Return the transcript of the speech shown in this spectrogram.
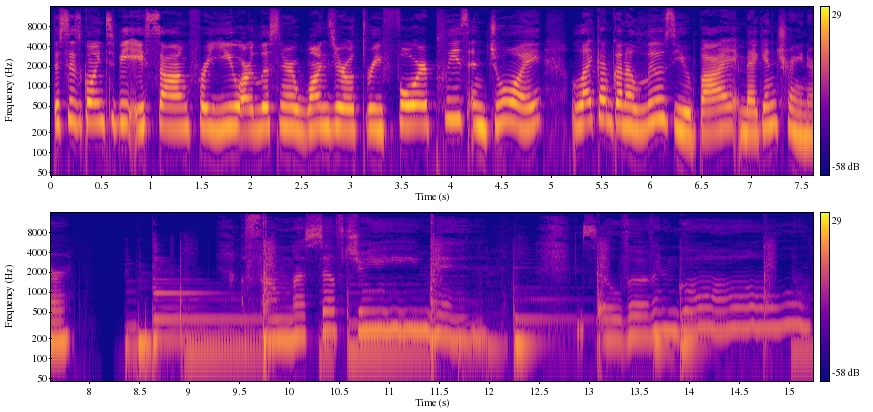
This is going to be a song for you, our listener 1034. Please enjoy "Like I'm Gonna Lose You" by Meghan Trainor. I found myself dreaming in silver and gold,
